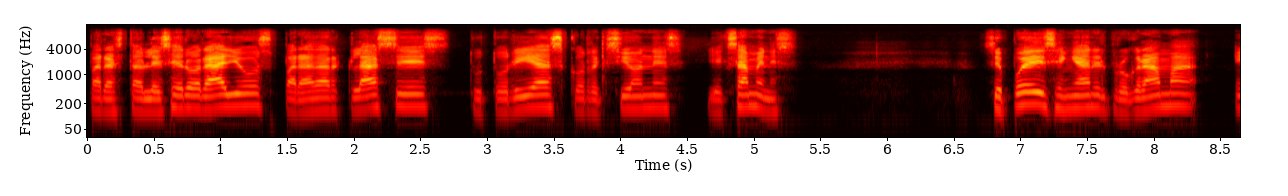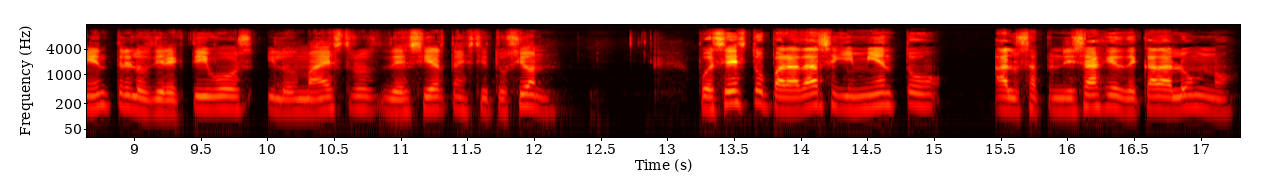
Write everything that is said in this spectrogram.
para establecer horarios para dar clases, tutorías, correcciones y exámenes. Se puede diseñar el programa entre los directivos y los maestros de cierta institución, pues esto para dar seguimiento a los aprendizajes de cada alumno,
